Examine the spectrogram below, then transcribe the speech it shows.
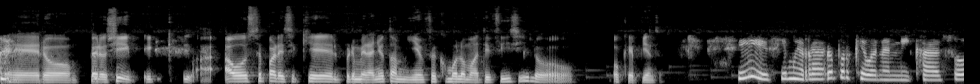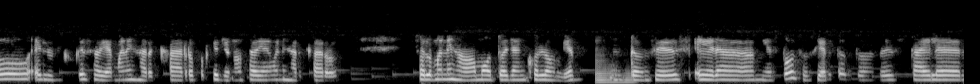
Pero, pero sí, ¿a vos te parece que el primer año también fue como lo más difícil o, o qué piensas? Sí, sí, muy raro porque, bueno, en mi caso, el único que sabía manejar carro, porque yo no sabía manejar carro, solo manejaba moto allá en Colombia. Entonces era mi esposo, ¿cierto? Entonces Tyler,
